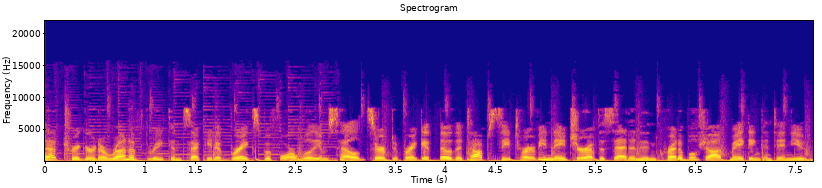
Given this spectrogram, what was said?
That triggered a run of three consecutive breaks before Williams held serve to break it though the topsy-turvy nature of the set and incredible shot-making continued.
